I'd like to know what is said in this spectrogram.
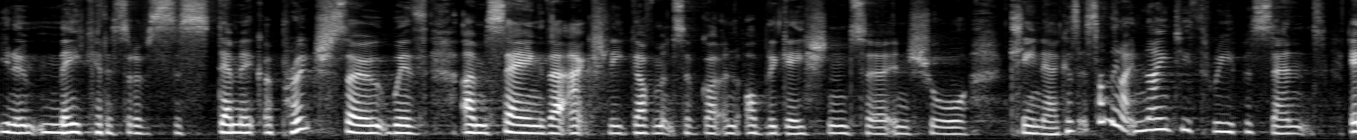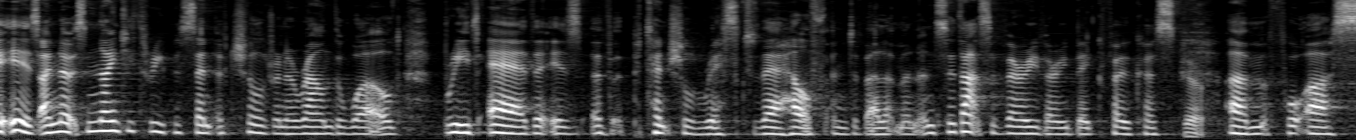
you know, make it a sort of systemic approach. So with um, saying that actually governments have got an obligation to ensure clean air, because it's something like 93%, it is, I know it's 93% of children around the world breathe air that is of potential risk to their health and development. And so that's a very, very big focus yeah. um, for us.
